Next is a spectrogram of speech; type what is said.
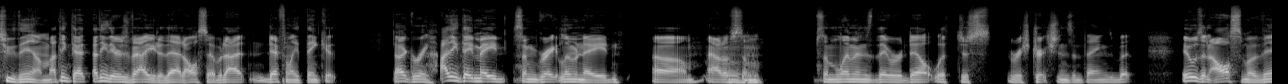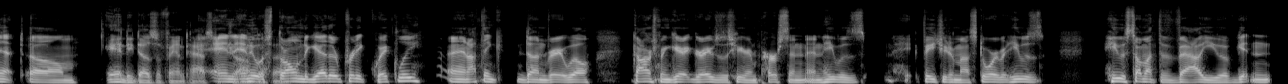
to them. I think that I think there's value to that also, but I definitely think it. I agree. I think they made some great lemonade um, out of some some lemons they were dealt with just restrictions and things, but it was an awesome event. Um, Andy does a fantastic and job and it was that. thrown together pretty quickly and i think done very well congressman garrett graves was here in person and he was featured in my story but he was he was talking about the value of getting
